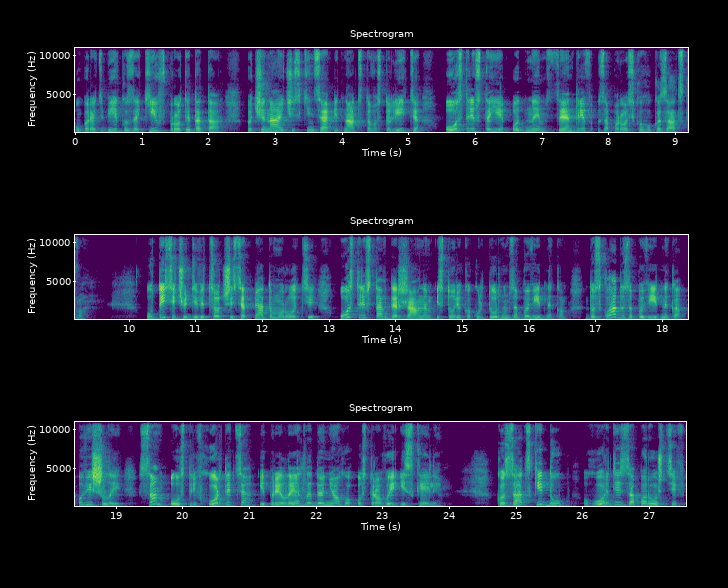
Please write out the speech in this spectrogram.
у боротьбі козаків проти татар. Починаючи з кінця 15 століття, острів стає одним з центрів запорозького козацтва. У 1965 році острів став державним історико-культурним заповідником. До складу заповідника увійшли сам острів Хортиця і прилегли до нього острови і скелі. Козацький дуб гордість запорожців,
